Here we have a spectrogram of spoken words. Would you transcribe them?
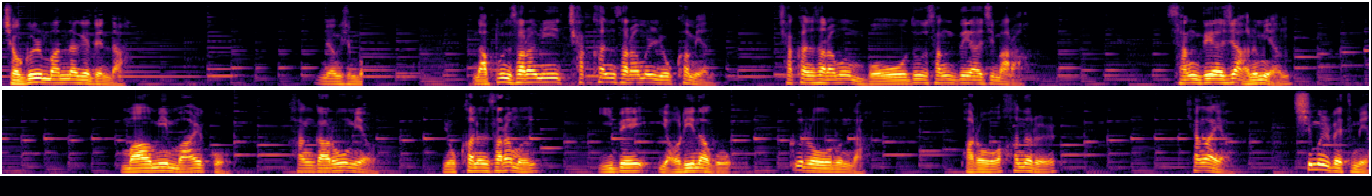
적을 만나게 된다. 명심보 나쁜 사람이 착한 사람을 욕하면 착한 사람은 모두 상대하지 마라. 상대하지 않으면 마음이 맑고 한가로우며 욕하는 사람은 입에 열이 나고 끓어오른다. 바로 하늘을 향하여 침을 뱉으며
